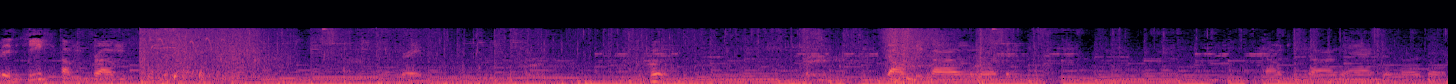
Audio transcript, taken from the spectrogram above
Where did he come from? Great. Whoa. Donkey Kong looking. Donkey Kong acting looking.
